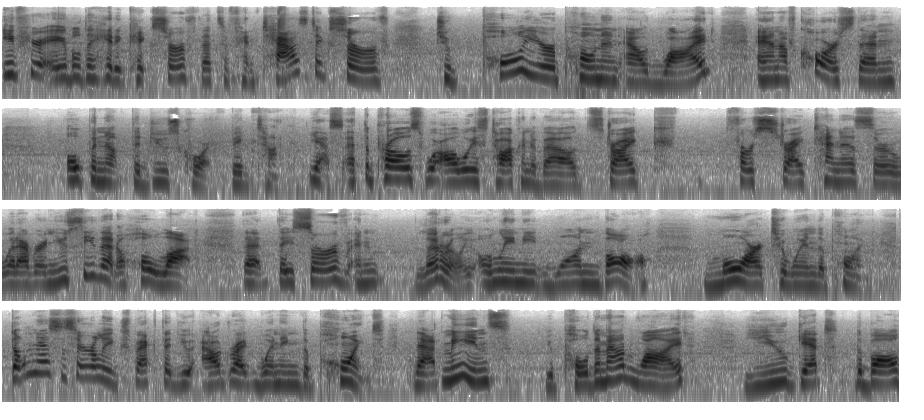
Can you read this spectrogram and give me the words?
if you're able to hit a kick serve, that's a fantastic serve to pull your opponent out wide and of course then open up the deuce court big time. Yes, at the pros, we're always talking about strike first strike tennis or whatever, and you see that a whole lot, that they serve and literally only need one ball more to win the point. Don't necessarily expect that you outright winning the point. That means you pull them out wide, you get the ball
